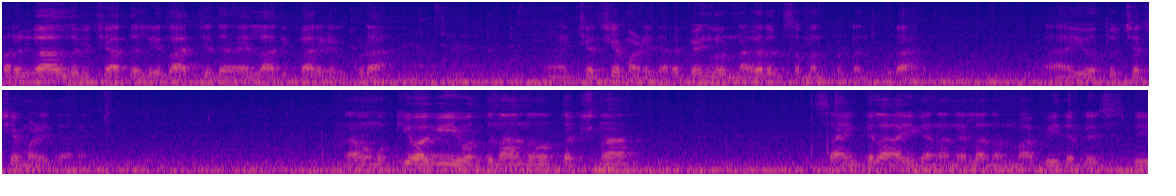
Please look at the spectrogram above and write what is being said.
ಬರಗಾಲದ ವಿಚಾರದಲ್ಲಿ ರಾಜ್ಯದ ಎಲ್ಲ ಅಧಿಕಾರಿಗಳು ಕೂಡ ಚರ್ಚೆ ಮಾಡಿದ್ದಾರೆ. ಬೆಂಗಳೂರು ನಗರಕ್ಕೆ ಸಂಬಂಧಪಟ್ಟಂತೆ ಕೂಡ ಇವತ್ತು ಚರ್ಚೆ ಮಾಡಿದ್ದಾರೆ. ನಾವು ಮುಖ್ಯವಾಗಿ ಇವತ್ತು ನಾನು, ತಕ್ಷಣ, ಸಾಯಂಕಾಲ ಈಗ ನಾನೆಲ್ಲ ನಮ್ಮ ಬಿ ಡಬ್ಲ್ಯೂ ಎಸ್ ಬಿ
